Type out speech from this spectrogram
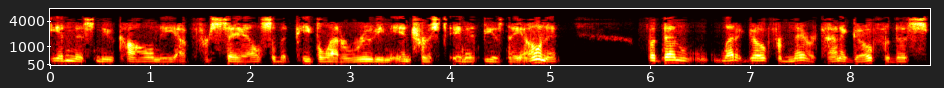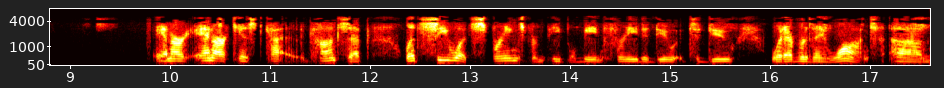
in this new colony up for sale so that people had a rooting interest in it because they own it, but then let it go from there. Kind of go for this anar- anarchist co- concept. Let's see what springs from people being free to do to do whatever they want. Um,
